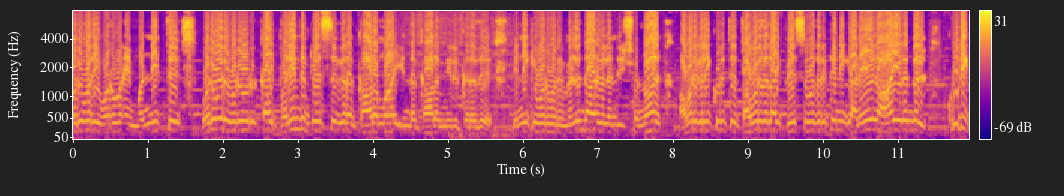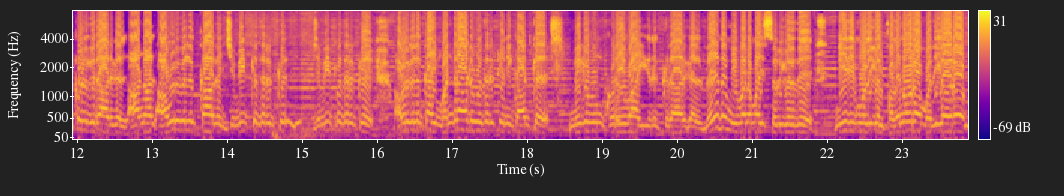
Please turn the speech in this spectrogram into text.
ஒருவரை ஒருவரை மன்னித்து ஒருவர் ஒருவருக்காய் பரிந்து பேசுகிற காலமாய் இந்த காலம் இருக்கிறது. இன்னைக்கு ஒருவர் விழுந்தார்கள் என்று சொன்னால் அவர்களை குறித்து தவறுதலாய் பேசுவதற்கு இன்னைக்கு அநேக ஆயிரங்கள் கூடிக்கொள்கிறார்கள். ஆனால் அவர்களுக்காக ஜெபிப்பதற்கு ஜெபிப்பதற்கு அவர்களுக்காய் மன்றாடுவதற்கு இன்னைக்கு ஆட்கள் மிகவும் குறைவாய் இருக்கிறார்கள். வேதம் இவனமாய் சொல்கிறது. நீதிமொழிகள் பதினோராம் அதிகாரம்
